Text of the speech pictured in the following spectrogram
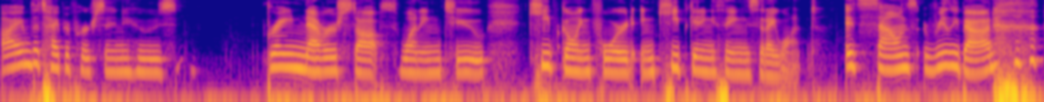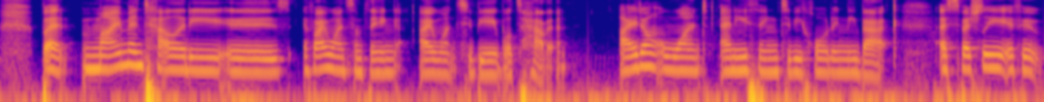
I'm the type of person who's brain never stops wanting to keep going forward and keep getting things that I want. It sounds really bad, but my mentality is if I want something, I want to be able to have it. I don't want anything to be holding me back, especially if it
